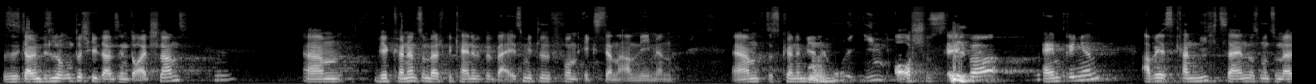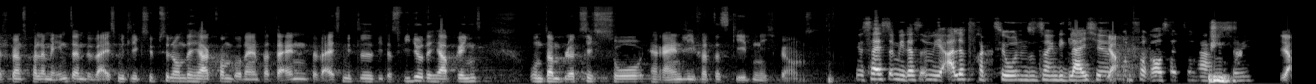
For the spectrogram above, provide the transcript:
Das ist, glaube ich, ein bisschen ein Unterschied als in Deutschland. Mhm. Ähm, wir können zum Beispiel keine Beweismittel von extern annehmen. Ähm, das können wir nur im Ausschuss selber einbringen. Aber es kann nicht sein, dass man zum Beispiel als Parlament ein Beweismittel XY daherkommt oder ein Parteienbeweismittel wie das Video daherbringt und dann plötzlich so hereinliefert. Das geht nicht bei uns. Das heißt irgendwie, dass irgendwie alle Fraktionen sozusagen die gleiche ja. Grundvoraussetzung haben. Ja.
